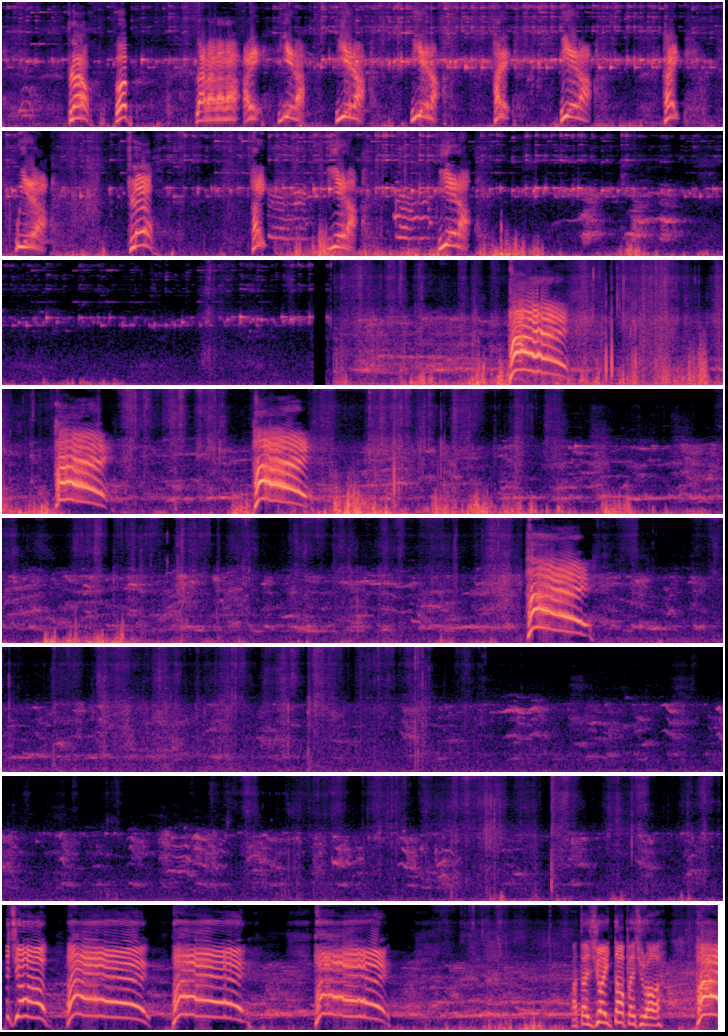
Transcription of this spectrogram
Fleur. Hop. Là, là, là, là. Allez. Il est là. Il est là. Il est là. Allez. Il est là. Allez. Oui, il est là. Fleur. Allez. Il est là. Il est là. Attention, il tape hein, celui-là. Hey!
